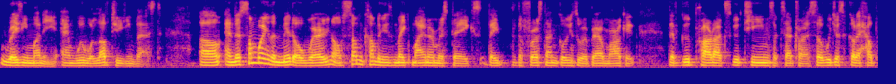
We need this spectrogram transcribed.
raising money, and we would love to invest. Uh, and there's somewhere in the middle where you know some companies make minor mistakes. They the first time going through a bear market, they have good products, good teams, etc. So we just got to help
